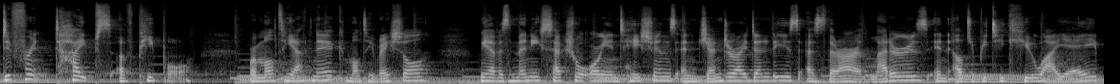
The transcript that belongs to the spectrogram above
different types of people. We're multi ethnic, multiracial. We have as many sexual orientations and gender identities as there are letters in LGBTQIA.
